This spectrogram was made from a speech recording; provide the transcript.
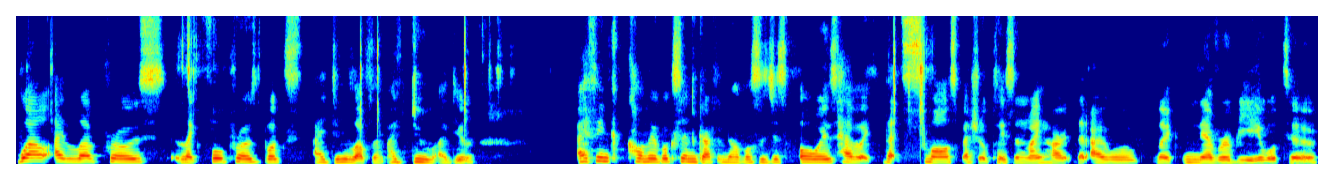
well, I love prose, like full prose books. I do love them. I do, I do. I think comic books and graphic novels will just always have like that small special place in my heart that I will like never be able to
